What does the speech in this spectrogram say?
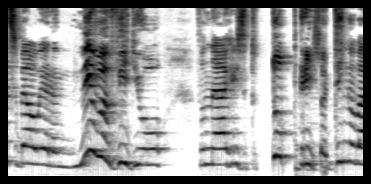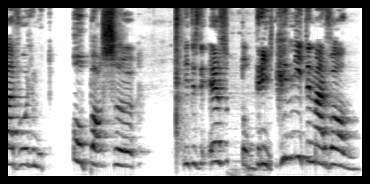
mensen bij alweer een nieuwe video. Vandaag is het de top 3 zo dingen waarvoor je moet oppassen. Dit is de eerste top 3. Geniet er maar van.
